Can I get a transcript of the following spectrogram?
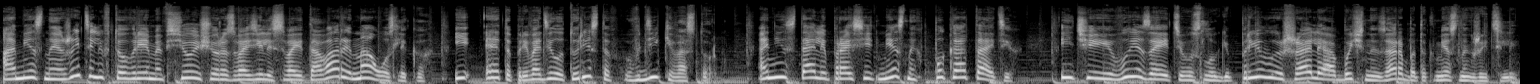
А местные жители в то время все еще развозили свои товары на осликах. И это приводило туристов в дикий восторг. Они стали просить местных покатать их, и чаевые за эти услуги превышали обычный заработок местных жителей.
